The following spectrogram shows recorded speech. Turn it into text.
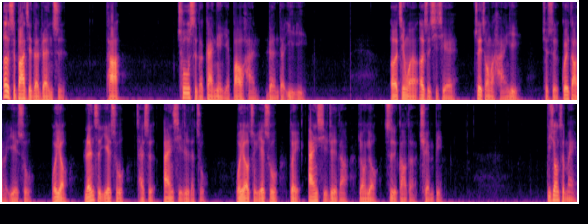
二十八节的人子，他初始的概念也包含人的意义，而经文二十七节最终的含义，就是归到了耶稣，唯有。人子耶稣才是安息日的主，唯有主耶稣对安息日呢拥有至高的权柄。弟兄姊妹，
